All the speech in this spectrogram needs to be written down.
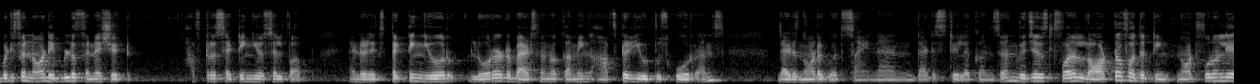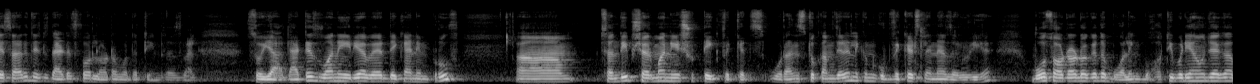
but if you're not able to finish it after setting yourself up and you're expecting your lower order batsmen are coming after you to score runs that is not a good sign and that is still a concern which is for a lot of other teams not for only SRH that is for a lot of other teams as well. So yeah that is one area where they can improve. Um, Sandeep Sharma needs to take wickets वो रन्स तो कम दे रहे हैं लेकिन उनको विकेट्स लेना ज़रूरी है। वो सॉर्ट आउट हो गया तो बॉलिंग बहुत ही बढ़िया हो जाएगा।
